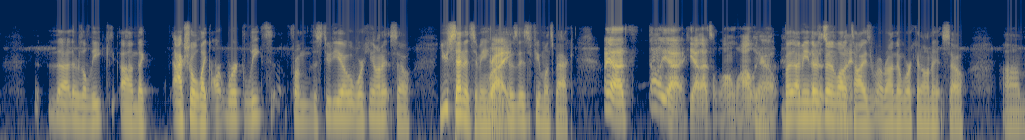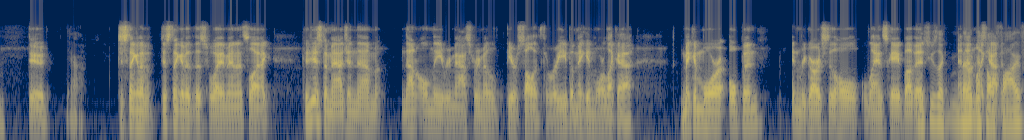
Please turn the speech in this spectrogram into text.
The, there was a leak, um, like actual like artwork leaked from the studio working on it. So, you sent it to me. Right. It was, it was a few months back. Oh yeah. Oh yeah. Yeah, that's a long while ago. Yeah, but I mean, there's been a lot of ties around them working on it. So, um, dude. Yeah. Just thinking of just think of it this way, man. It's like, could you just imagine them not only remastering Metal Gear Solid Three, but making more like a, make it more open in regards to the whole landscape of it. Just use like then, Metal Gear like, Solid having- Five.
